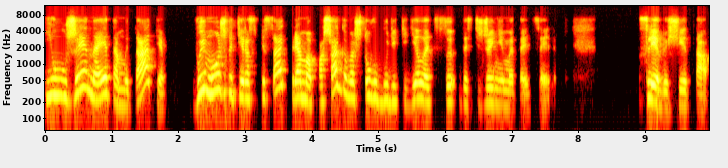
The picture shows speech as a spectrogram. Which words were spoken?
и уже на этом этапе вы можете расписать прямо пошагово, что вы будете делать с достижением этой цели. Следующий этап.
